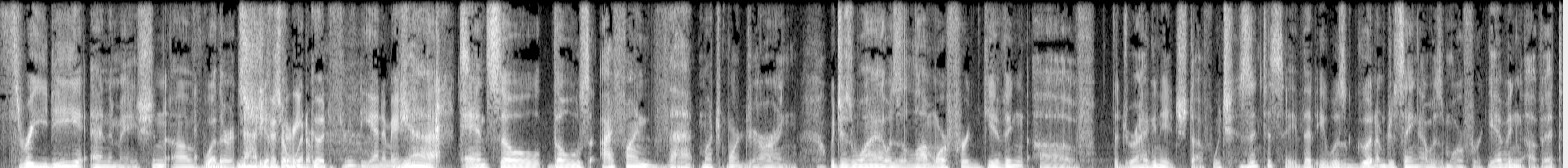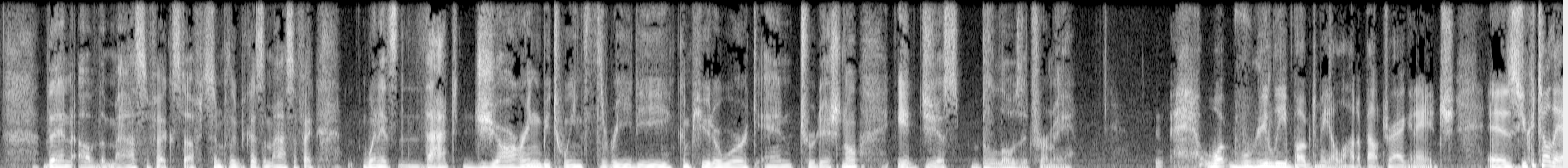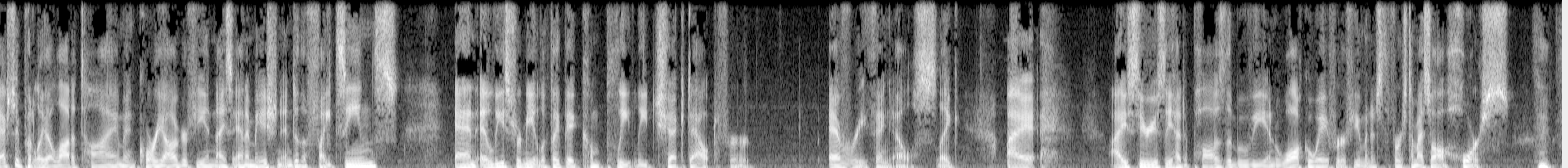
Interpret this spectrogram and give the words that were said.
3D animation of whether it's Not even very whatever. good 3D animation. Yeah. And so those, I find that much more jarring, which is why I was a lot more forgiving of the Dragon Age stuff, which isn't to say that it was good. I'm just saying I was more forgiving of it than of the Mass Effect stuff, simply because the Mass Effect, when it's that jarring between 3D computer work and traditional, it just blows it for me. What really bugged me a lot about Dragon Age is you could tell they actually put like a lot of time and choreography and nice animation into the fight scenes. And at least for me, it looked like they completely checked out for everything else. Like I, I seriously had to pause the movie and walk away for a few minutes the first time I saw a horse.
